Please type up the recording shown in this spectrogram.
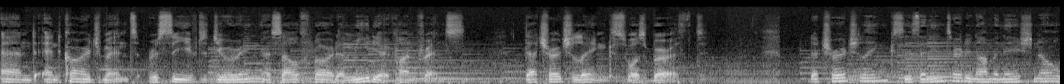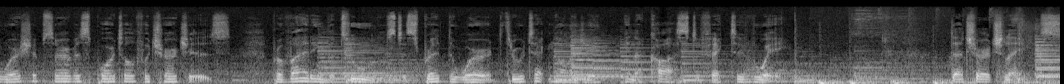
and encouragement received during a South Florida media conference, the Church Links was birthed. The Church Links is an interdenominational worship service portal for churches, providing the tools to spread the word through technology in a cost effective way. The Church Links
